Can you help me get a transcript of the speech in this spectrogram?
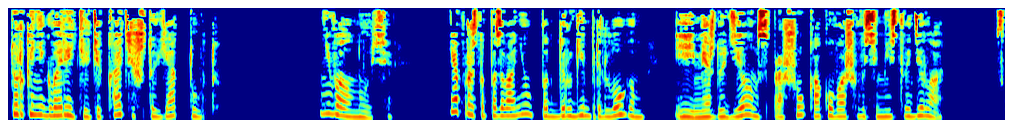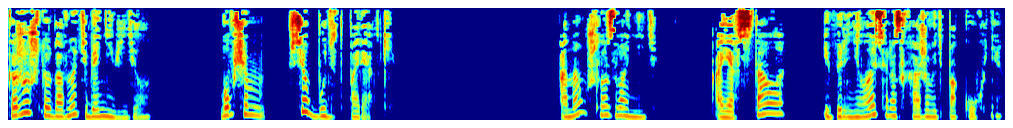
Только не говори тете Кате, что я тут. Не волнуйся. Я просто позвоню под другим предлогом и между делом спрошу, как у вашего семейства дела. Скажу, что давно тебя не видела. В общем, все будет в порядке. Она ушла звонить а я встала и принялась расхаживать по кухне.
